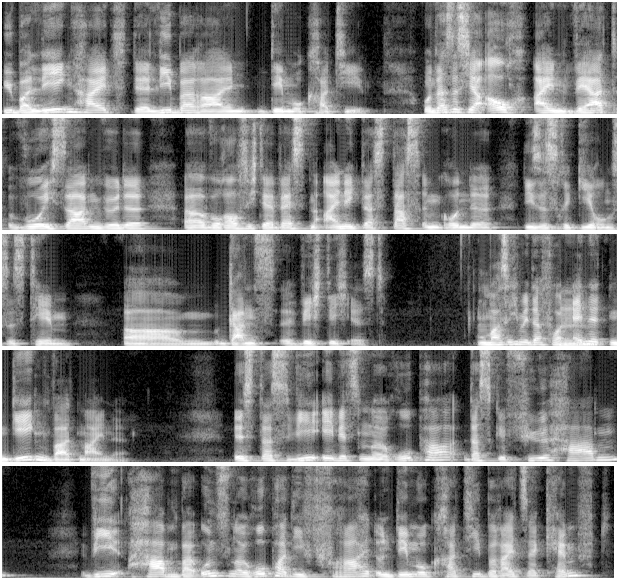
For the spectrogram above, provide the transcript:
Überlegenheit der liberalen Demokratie. Und das ist ja auch ein Wert, wo ich sagen würde, äh, worauf sich der Westen einigt, dass das im Grunde dieses Regierungssystem ähm, ganz wichtig ist. Und was ich mit der mhm. vollendeten. Gegenwart meine, ist, dass wir eben jetzt in Europa das Gefühl haben, wir haben bei uns in Europa die Freiheit und Demokratie bereits erkämpft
